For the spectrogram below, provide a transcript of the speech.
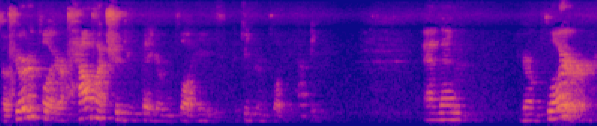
So if you're an employer, how much should you pay your employees to keep your employee happy? And then your employer,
